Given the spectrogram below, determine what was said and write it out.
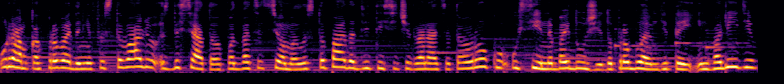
У рамках проведення фестивалю з 10 по 27 листопада 2012 року усі небайдужі до проблем дітей-інвалідів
